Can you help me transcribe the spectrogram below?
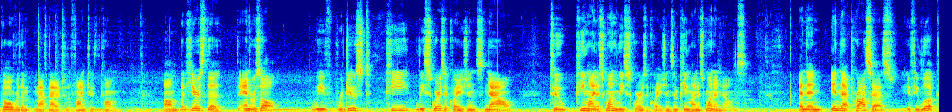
go over the mathematics with a fine-tooth comb. Um, but here's the, the end result. We've reduced p least squares equations now to p minus 1 least squares equations and p minus 1 unknowns. And then in that process, if you look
